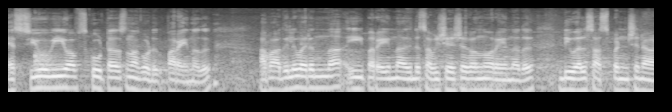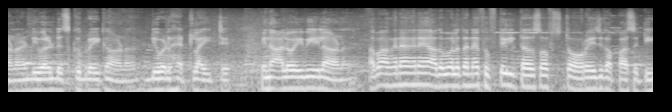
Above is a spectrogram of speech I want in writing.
S U V of scooters എന്നൊക്കെ പറയുന്നത്. അപ്പോൾ അതിൽ വരുന്ന ഈ പറയുന്ന അതിന്റെ സവിശേഷതകൾ എന്ന് പറയുന്നത് ഡ്യുവൽ സസ്പെൻഷനാണ് ഡ്യുവൽ ഡിസ്ക് ബ്രേക്ക് ആണ് ഡ്യുവൽ ഹെഡ്ലൈറ്റ് പിന്നെ അലോയ് വീലാണ് അപ്പോൾ അങ്ങനെ അങ്ങനെ അതുപോലെ തന്നെ fifty litres of storage capacity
